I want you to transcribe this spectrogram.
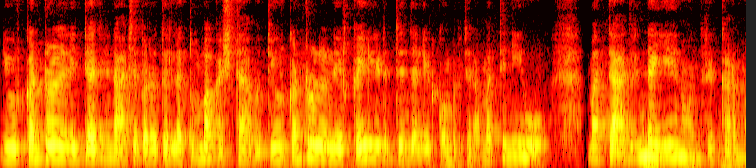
ಇವ್ರ ಕಂಟ್ರೋಲಲ್ಲಿ ಇದ್ದಾದ್ರಿಂದ ಆಚೆ ಬರೋದೆಲ್ಲ ತುಂಬ ಕಷ್ಟ ಆಗುತ್ತೆ. ಇವ್ರ ಕಂಟ್ರೋಲಲ್ಲಿ ಇವ್ರ ಕೈಲಿ ಹಿಡಿದಲ್ಲಿ ಇಟ್ಕೊಂಡ್ಬಿಡ್ತೀರ. ಮತ್ತು ನೀವು, ಮತ್ತು ಅದರಿಂದ ಏನು ಅಂದರೆ ಕರ್ಮ?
